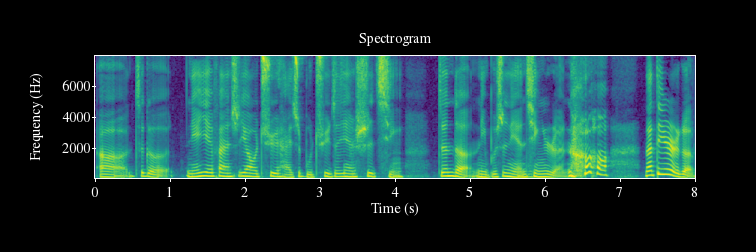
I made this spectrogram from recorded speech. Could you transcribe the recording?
呃这个年夜饭是要去还是不去这件事情，真的你不是年轻人。那第二个，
